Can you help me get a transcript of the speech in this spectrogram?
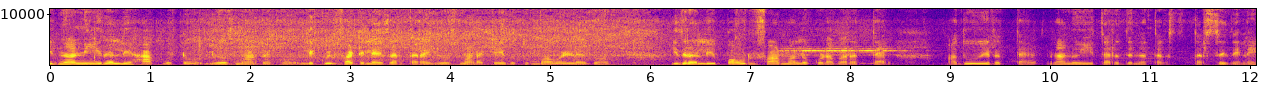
ಇದನ್ನ ನೀರಲ್ಲಿ ಹಾಕಿಬಿಟ್ಟು ಯೂಸ್ ಮಾಡಬೇಕು. ಲಿಕ್ವಿಡ್ ಫರ್ಟಿಲೈಸರ್ ಥರ ಯೂಸ್ ಮಾಡೋಕ್ಕೆ ಇದು ತುಂಬ ಒಳ್ಳೆಯದು ಇದರಲ್ಲಿ ಪೌಡ್ರ್ ಫಾರ್ಮಲ್ಲೂ ಕೂಡ ಬರುತ್ತೆ. ಅದು ಇರುತ್ತೆ. ನಾನು ಈ ಥರದನ್ನು ತರ್ಸ್, ತರಿಸಿದ್ದೀನಿ.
